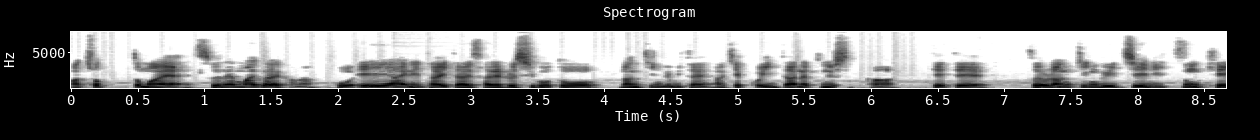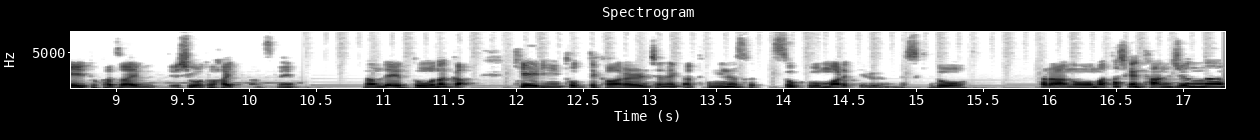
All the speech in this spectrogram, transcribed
まあ、ちょっと前、数年前ぐらいかな、こう AI に代替される仕事ランキングみたいな結構インターネットニュースとか出て、それをランキング1位にいつも経理とか財務っていう仕事が入ってたんですね。なんで、えっと、なんか、経理にとって変わられるんじゃないかって皆さんすごく思われてるんですけど、ただ、あの、まあ、確かに単純な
